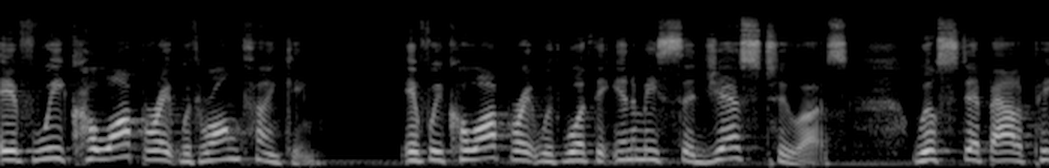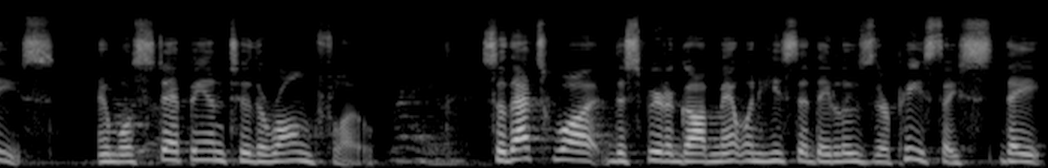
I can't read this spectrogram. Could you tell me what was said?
if we cooperate with wrong thinking, if we cooperate with what the enemy suggests to us, we'll step out of peace and we'll step into the wrong flow. So that's what the Spirit of God meant when He said they lose their peace. They, they,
